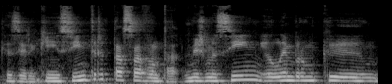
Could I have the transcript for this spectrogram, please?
Quer dizer, aqui em Sintra está-se à vontade. Mesmo assim, eu lembro-me que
